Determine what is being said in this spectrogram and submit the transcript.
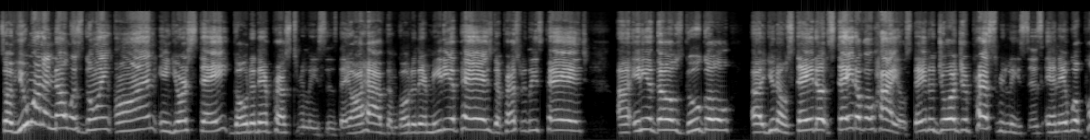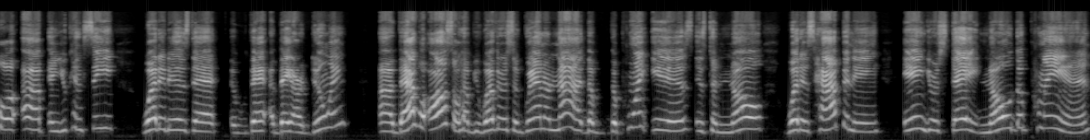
So if you want to know what's going on in your state, go to their press releases. They all have them. Go to their media page, their press release page, uh, any of those Google, uh, you know, state of state of Ohio, state of Georgia press releases, and it will pull up, and you can see what it is that they, they are doing. Uh, that will also help you, whether it's a grant or not. The the point is is to know what is happening in your state, know the plan,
